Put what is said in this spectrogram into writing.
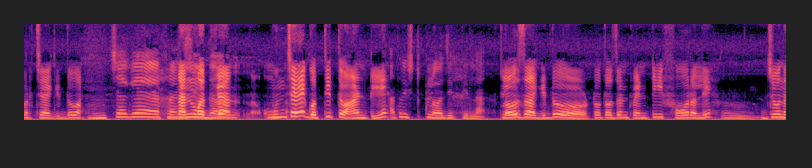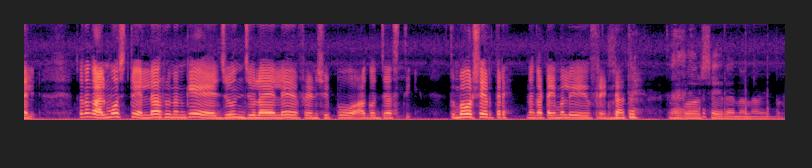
ಪರಿಚಯ ಆಗಿದ್ದು. ಮುಂಚೆಗೆ ನನ್ನ ಮದ್ವೆ ಮುಂಚೆನೆ ಗೊತ್ತಿತ್ತು ಆಂಟಿ. ಆದ್ರೆ ಇಷ್ಟು ಕ್ಲೋಸ್ ಇತ್ತಿಲ್ಲ ಕ್ಲೋಸ್ ಆಗಿದ್ದು ಟೂ ತೌಸಂಡ್ ಟ್ವೆಂಟಿ ಫೋರಲ್ಲಿ ಜೂನ್ ಜೂನಲ್ಲಿ ಸೊ ನಂಗೆ ಆಲ್ಮೋಸ್ಟ್ ಎಲ್ಲರೂ ನನಗೆ ಜೂನ್ ಜುಲೈಯಲ್ಲೇ ಫ್ರೆಂಡ್ಶಿಪ್ಪು ಆಗೋದು ಜಾಸ್ತಿ. ತುಂಬ ವರ್ಷ ಇರ್ತಾರೆ. ನಂಗೆ ಆ ಟೈಮಲ್ಲಿ ಫ್ರೆಂಡ್ ಆದರೆ. ತುಂಬಾ ವರ್ಷ ಇರೋಣ ನಾವಿಬ್ರು.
